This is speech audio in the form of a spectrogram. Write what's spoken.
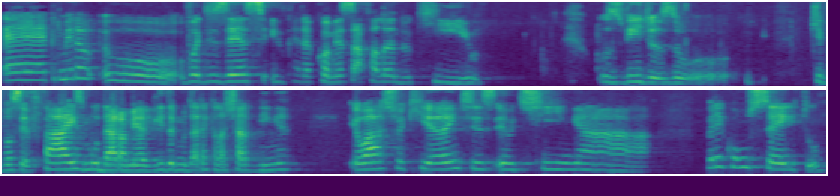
É, primeiro, eu vou dizer assim, eu quero começar falando que os vídeos o, que você faz mudaram a minha vida, mudaram aquela chavinha. Eu acho que antes eu tinha preconceito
